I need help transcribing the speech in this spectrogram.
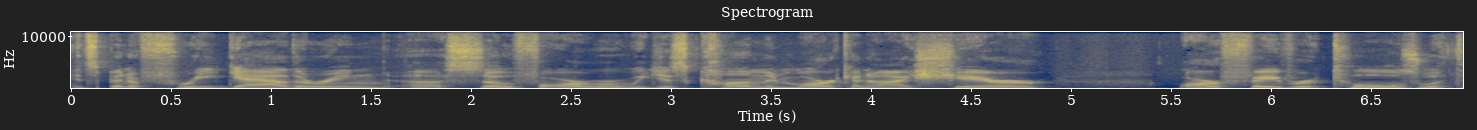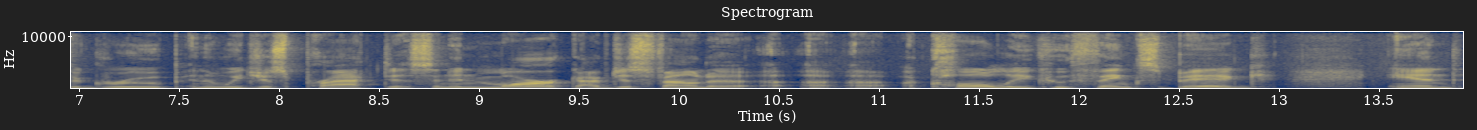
it's been a free gathering uh, so far where we just come and Mark and I share our favorite tools with the group, and then we just practice. And in Mark, I've just found a, a, a colleague who thinks big. And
